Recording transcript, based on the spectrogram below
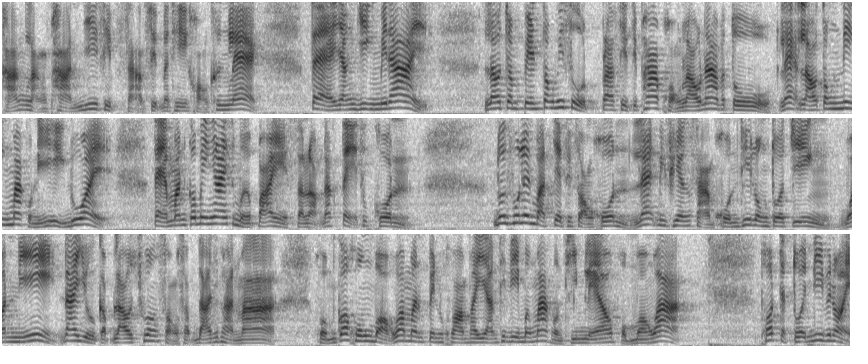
ครั้งหลังผ่าน 20-30 นาทีของครึ่งแรก แต่ยังยิงไม่ได้ เราจำเป็นต้องพิสูจน์ประสิทธิภาพของเราหน้าประตู และเราต้องนิ่งมากกว่านี้อีกด้วย แต่มันก็ไม่ง่ายเสมอไปสำหรับนักเตะทุกคน ด้วยผู้เล่นบาดเจ็บ 12 คน และมีเพียง 3 คนที่ลงตัวจริง วันนี้ได้อยู่กับเราช่วง 2 สัปดาห์ที่ผ่านมา ผมก็คงบอกว่ามันเป็นความพยายามที่ดีมากๆของทีมแล้ว ผมมองว่าพดจัดตัวนี่ไปหน่อย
